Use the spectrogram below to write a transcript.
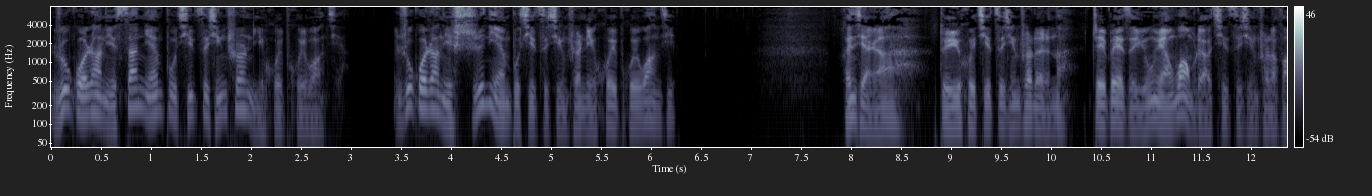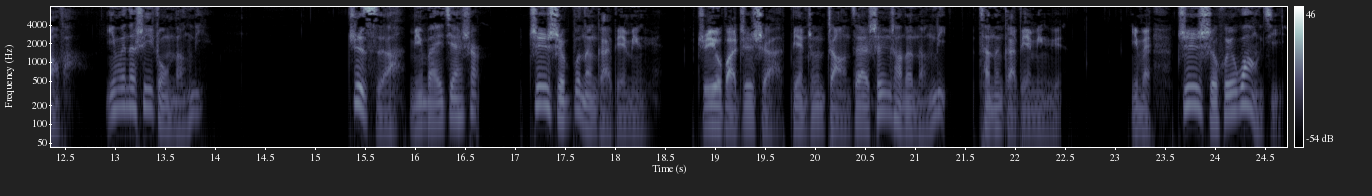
如果让你三年不骑自行车，你会不会忘记？如果让你十年不骑自行车，你会不会忘记？很显然，对于会骑自行车的人呢，这辈子永远忘不了骑自行车的方法，因为那是一种能力。至此啊，明白一件事儿：知识不能改变命运，只有把知识啊变成长在身上的能力，才能改变命运。因为知识会忘记，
